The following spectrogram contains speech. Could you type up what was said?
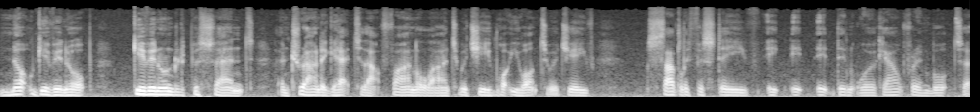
not giving up, giving 100% and trying to get to that final line to achieve what you want to achieve. Sadly for Steve, it, it, it didn't work out for him, but uh,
